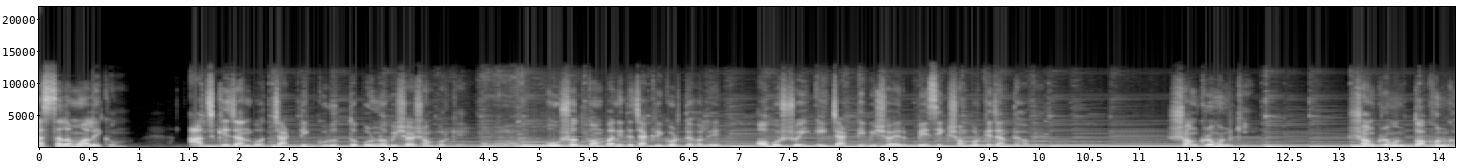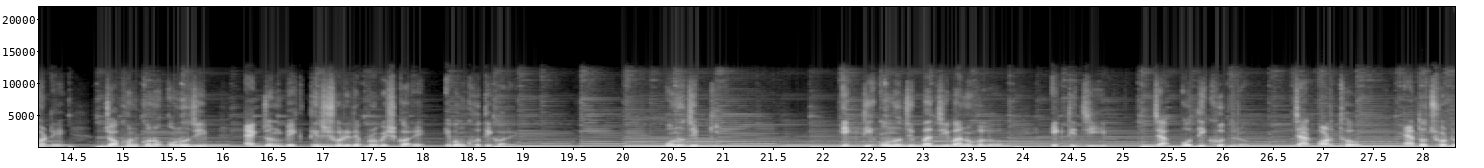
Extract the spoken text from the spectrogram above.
আসসালামু আলাইকুম। আজকে জানব চারটি গুরুত্বপূর্ণ বিষয় সম্পর্কে। ঔষধ কোম্পানিতে চাকরি করতে হলে অবশ্যই এই চারটি বিষয়ের বেসিক সম্পর্কে জানতে হবে। সংক্রমণ কি? সংক্রমণ তখন ঘটে যখন কোনো অণুজীব একজন ব্যক্তির শরীরে প্রবেশ করে এবং ক্ষতি করে। অণুজীব কি? একটি অণুজীব বা জীবাণু হল একটি জীব যা অতি ক্ষুদ্র, যার অর্থ এত ছোট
